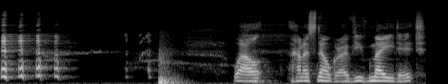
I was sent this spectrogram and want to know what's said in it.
well, Hannah Snellgrove, you've made it.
